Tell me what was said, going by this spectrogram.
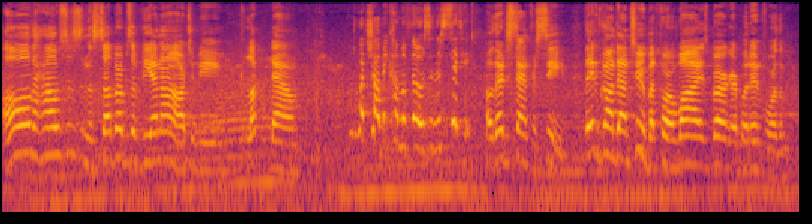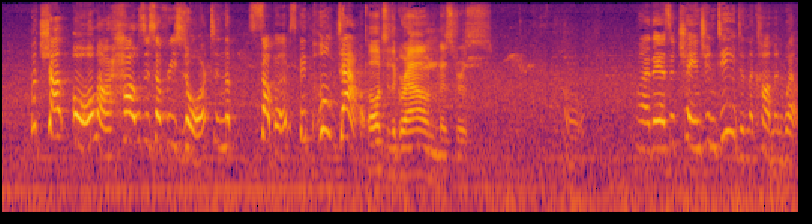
All the houses in the suburbs of Vienna are to be plucked down. And what shall become of those in the city? Oh, they're to stand for seed. They'd have gone down too, but for a wise burgher put in for them. But shall all our houses of resort in the suburbs be pulled down? All to the ground, mistress. Why, there's a change indeed in the Commonwealth.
